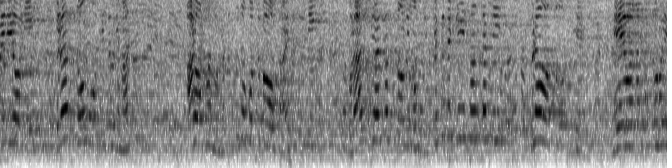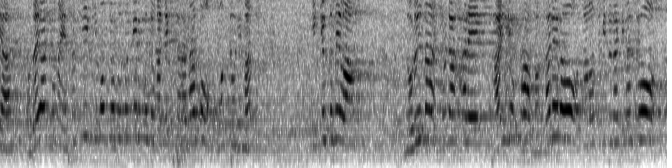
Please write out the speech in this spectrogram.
べるようにクラスを設けております。アロハの5つの言葉を大切にボランティア活動にも積極的に参加しフラを通して平和な心や穏やかな優しい気持ちを届けることができたらなと思っております。1曲目は「ノルナ・イカハレ・ハイオカ・マカレバをお楽しみいただきましょう。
